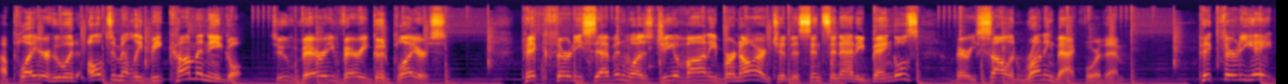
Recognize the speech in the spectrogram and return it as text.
a player who would ultimately become an Eagle. Two very, very good players. Pick 37 was Giovani Bernard to the Cincinnati Bengals, a very solid running back for them. Pick 38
